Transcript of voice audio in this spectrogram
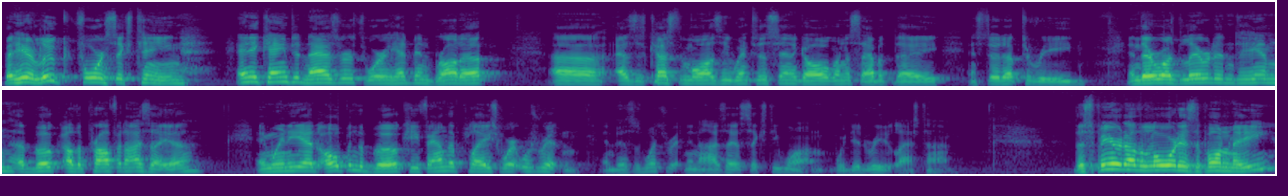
But here, Luke 4 16, and he came to Nazareth where he had been brought up. Uh, as his custom was, he went to the synagogue on the Sabbath day and stood up to read. And there was delivered unto him a book of the prophet Isaiah. And when he had opened the book, he found the place where it was written. And this is what's written in Isaiah 61. We did read it last time. The Spirit of the Lord is upon me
